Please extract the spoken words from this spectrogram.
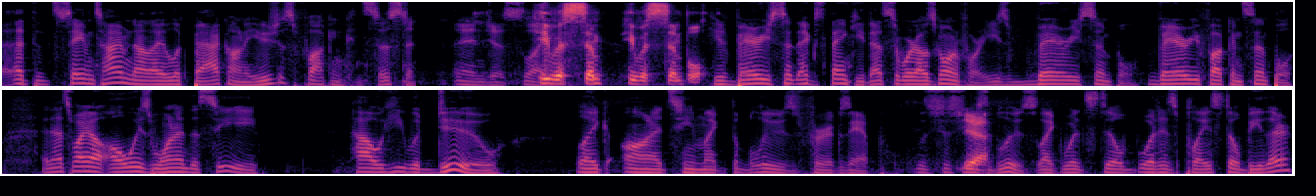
at the same time now that i look back on it he was just fucking consistent and just like he was sim- he was simple. He's very sim- ex- thank you. That's the word I was going for. He's very simple, very fucking simple, and that's why I always wanted to see how he would do, like on a team like the Blues, for example. Let's just use Yeah. the Blues. Like, would it still would his play still be there,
